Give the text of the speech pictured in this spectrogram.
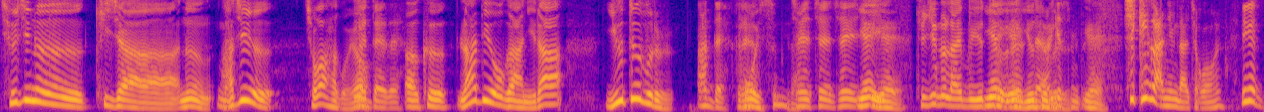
주진우 기자는 네. 아주 좋아하고요. 네, 네, 네. 어, 그 라디오가 아니라 유튜브를 안 돼. 네, 보고 있습니다. 제, 제, 제, 예, 예. 주진우 라이브 유튜브. 예, 예. 네, 알겠습니다. 예. 시킨 거 아닙니다, 저거. 이게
